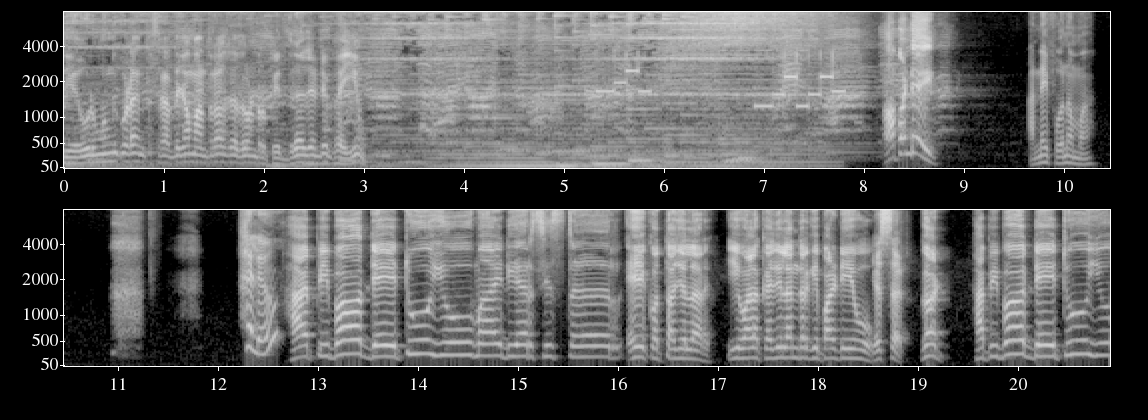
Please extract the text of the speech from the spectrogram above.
దేవుడి ముందు కూడా ఇంత శ్రద్ధగా మంత్రాలు చదవంటారు పెద్దరాజు అంటే భయం. ఆపండి. అన్నయ్య ఫోన్ అమ్మా. Hello. Happy birthday to you my dear sister ఏ కొత్త జిల్లార్. ఇవాళ కదిలందరికీ పార్టీ ఇవ్వు. Yes sir good happy birthday to you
